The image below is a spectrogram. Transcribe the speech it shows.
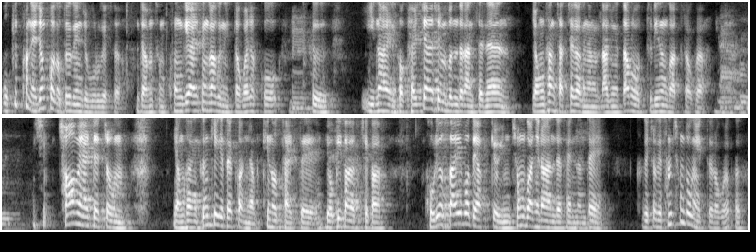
오키콘 예전 건 어떻게 되는지 모르겠어요. 근데 아무튼 공개할 생각은 있다고 하셨고 음. 그 이날 이거 결제하신 분들한테는 영상 자체가 그냥 나중에 따로 드리는 것 같더라고요. 음, 시- 처음에 할 때 좀 영상이 끊기기도 했거든요. keynote 할 때. 여기가 제가 고려 사이버대학교 인천관이라는 데서 했는데 그게 저기 삼청동에 있더라고요. 그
